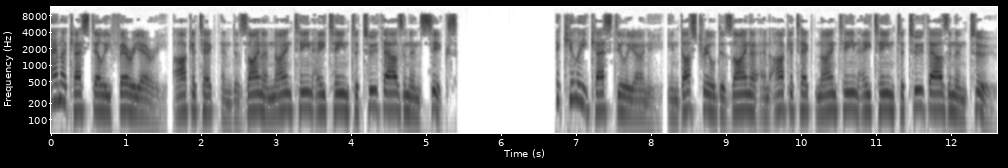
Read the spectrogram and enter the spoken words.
Anna Castelli Ferrieri, architect and designer 1918 to 2006. Achille Castiglioni, industrial designer and architect 1918 to 2002.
